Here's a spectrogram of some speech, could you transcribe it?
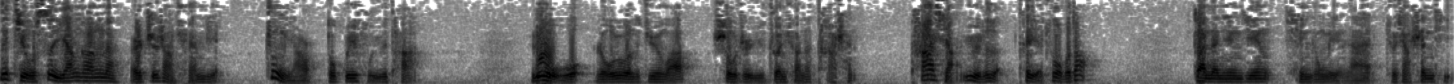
那九四阳刚呢，而执掌权柄，众爻都归附于他。六五柔弱的君王，受制于专权的大臣，他想娱乐，他也做不到，战战兢兢，心中凛然，就像身体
